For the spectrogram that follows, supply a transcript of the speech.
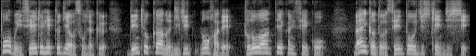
頭部に制御ヘッドギアを装着、電極からの疑似脳波で都道安定化に成功。ライカンとの戦闘実験実施。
